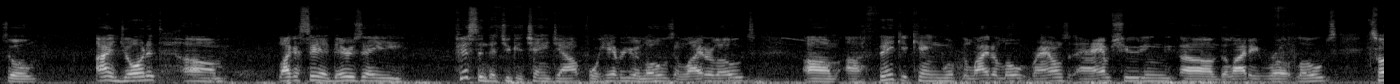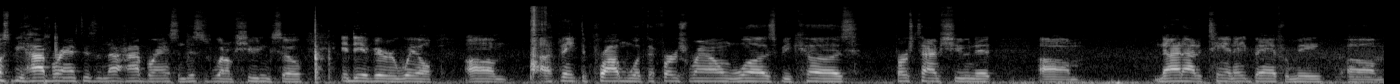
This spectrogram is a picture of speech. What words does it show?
so I enjoyed it. Um, like I said, there's a piston that you can change out for heavier loads and lighter loads. Um, I think it came with the lighter load rounds. I am shooting um, the lighter loads. It's supposed to be high brass. This is not high brass, and this is what I'm shooting, so it did very well. Um, I think the problem with the first round was because first time shooting it, um, 9 out of 10 ain't bad for me um,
